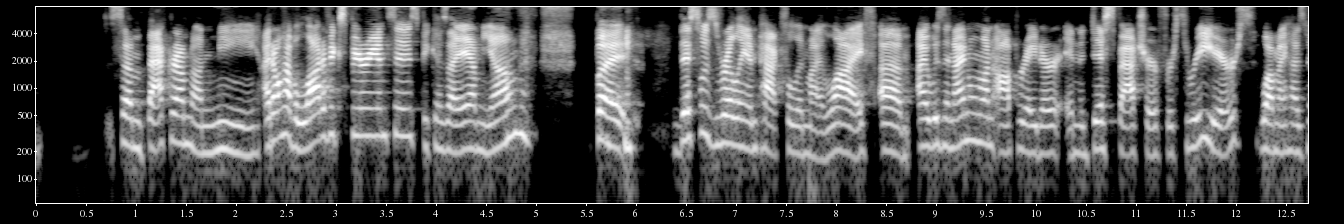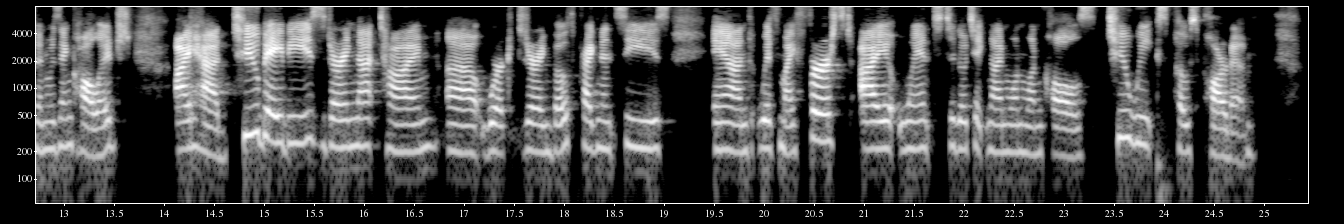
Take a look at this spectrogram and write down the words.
some background on me I don't have a lot of experiences because I am young, but this was really impactful in my life. Um, I was a 911 operator and a dispatcher for three years while my husband was in college. I had two babies during that time, uh, worked during both pregnancies. And with my first, I went to go take 911 calls two weeks postpartum.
